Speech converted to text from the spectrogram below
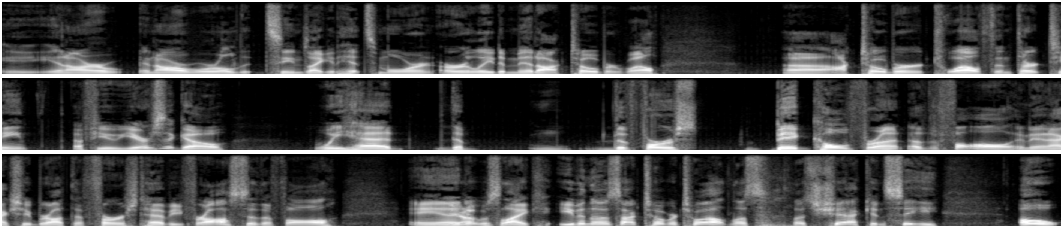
in our in our world. It seems like it hits more in early to mid October. Well, uh, October 12th and 13th a few years ago, we had the the first big cold front of the fall, and it actually brought the first heavy frost of the fall. And Yeah. it was like, even though it's October 12th, let's let's check and see. Oh,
